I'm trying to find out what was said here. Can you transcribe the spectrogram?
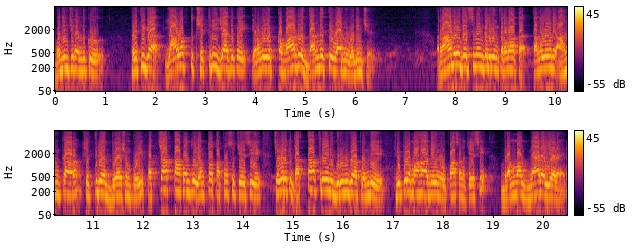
వధించినందుకు ప్రతిగా యావత్తు క్షత్రియ జాతిపై ఇరవై ఒక్క మార్లు దండెత్తి వారిని వధించాడు. రాముని దర్శనం కలిగిన తర్వాత తనలోని అహంకారం క్షత్రియ ద్వేషం పోయి పశ్చాత్తాపంతో ఎంతో తపస్సు చేసి చివరికి దత్తాత్రేయుని గురువుగా పొంది త్రిపుర మహాదేవిని ఉపాసన చేసి బ్రహ్మజ్ఞాని అయ్యాడు ఆయన.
